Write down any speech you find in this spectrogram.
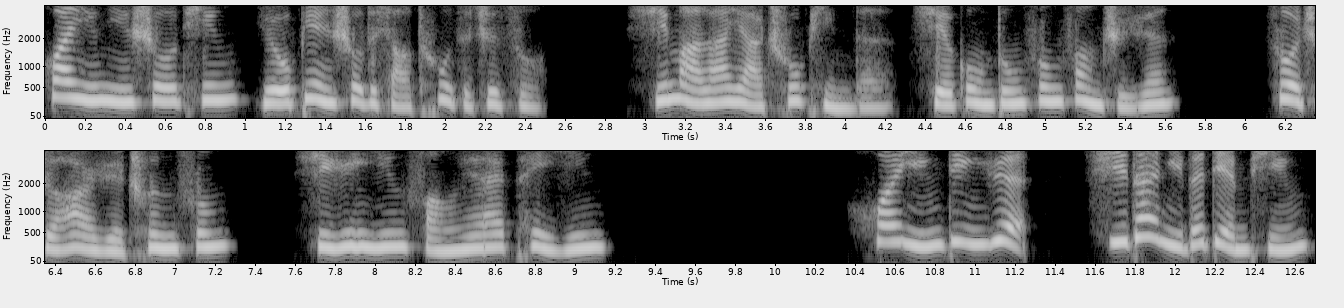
欢迎您收听由变瘦的小兔子制作、喜马拉雅出品的《且共东风放纸鸢》，作者二月春风，喜韵音房 AI 配音。欢迎订阅，期待你的点评。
